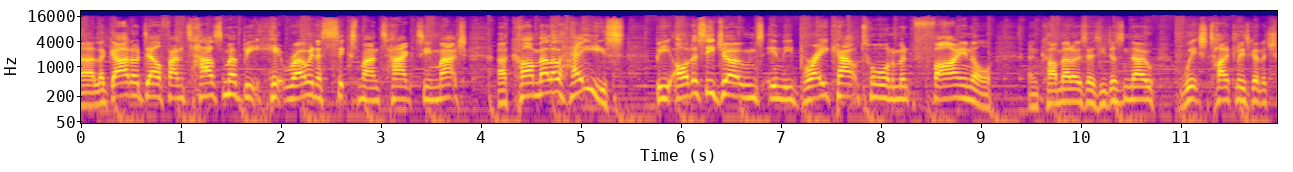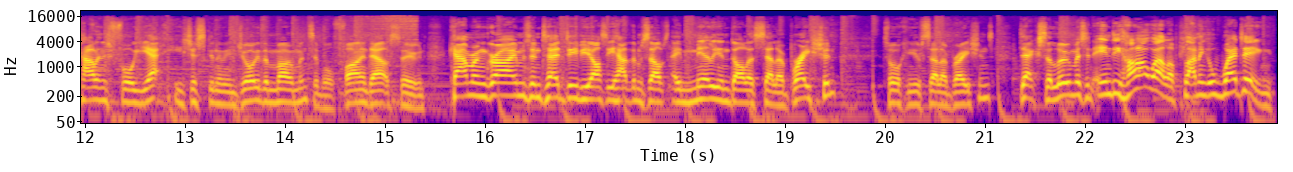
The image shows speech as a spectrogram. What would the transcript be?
Uh, Legado del Fantasma beat Hit Row in a six man tag team match. Uh, Carmelo Hayes beat Odyssey Jones in the breakout tournament final. And Carmelo says he doesn't know which title he's going to challenge for yet. He's just going to enjoy the moment, and we'll find out soon. Cameron Grimes and Ted DiBiase had themselves a million dollar celebration. Talking of celebrations, Dexter Lumis and Indy Hartwell are planning a wedding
